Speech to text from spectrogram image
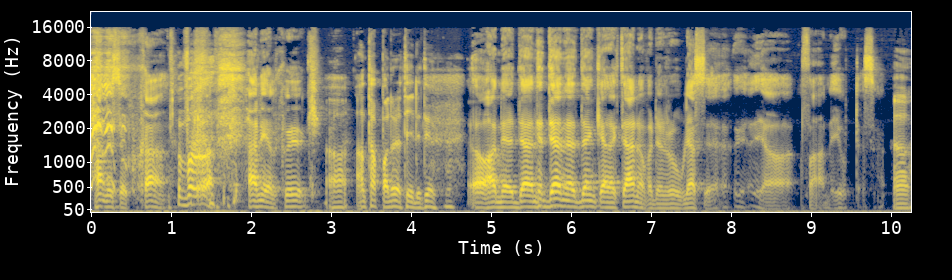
han är så skön. Han är helt sjuk. Ja, han tappade det tidigt. Ja, han är, den, den, den karaktären har varit den roligaste jag fan har gjort. Alltså. Ja.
